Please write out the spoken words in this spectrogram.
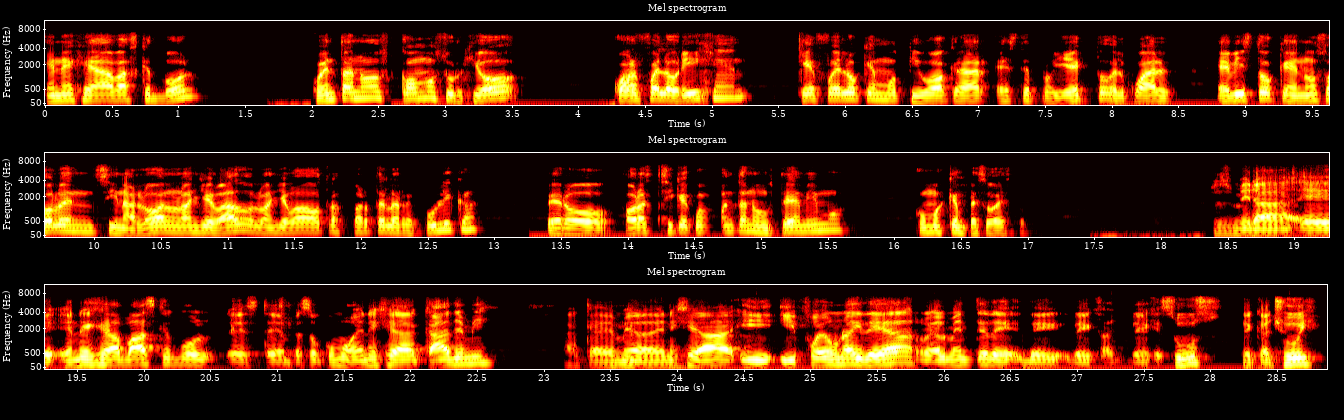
NGA Basketball. Cuéntanos cómo surgió, cuál fue el origen, qué fue lo que motivó a crear este proyecto, el cual he visto que no solo en Sinaloa lo han llevado, lo han llevado a otras partes de la República, pero ahora sí que cuéntanos ustedes mismos cómo es que empezó esto. Pues mira, eh, NGA Basketball este, empezó como NGA Academy, Academia de NGA, y, fue una idea realmente de, de, Jesús, de Cachuy.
